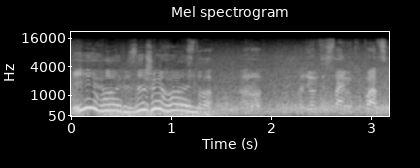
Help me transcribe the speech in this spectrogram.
Игорь, зажигай. Что, народ, пойдемте с нами купаться.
